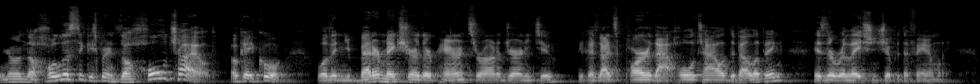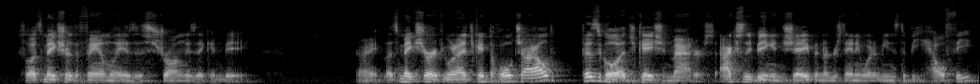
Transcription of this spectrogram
you know, in the holistic experience, the whole child. Okay, cool. Well, then you better make sure their parents are on a journey too, because that's part of that whole child developing is their relationship with the family. So let's make sure the family is as strong as it can be. Right. Let's make sure if you want to educate the whole child, physical education matters. Actually being in shape and understanding what it means to be healthy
